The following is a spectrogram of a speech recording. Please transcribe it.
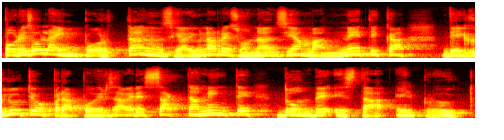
Por eso la importancia de una resonancia magnética del glúteo para poder saber exactamente dónde está el producto.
